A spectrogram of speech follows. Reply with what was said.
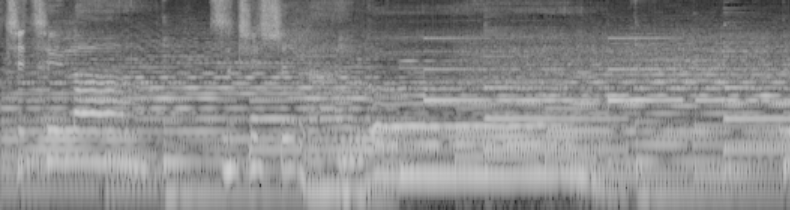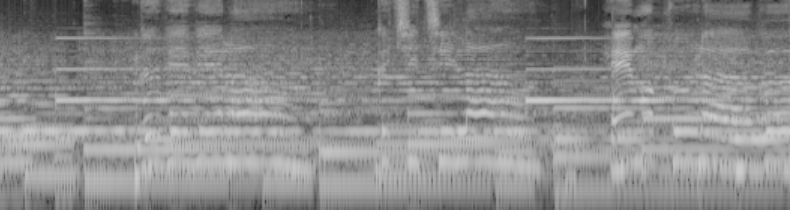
起起了，自己是了路。个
